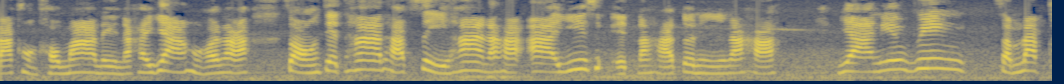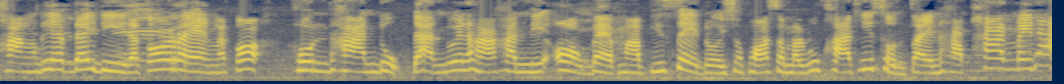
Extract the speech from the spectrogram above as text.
ลักษณ์ของเขามากเลยนะคะ ยางของเขานะคะ275ทับ45นะคะ R 21นะคะ ตัวนี้นะคะ ยางนี่วิ่งสำหรับทางเรียบได้ดีแล้วก็แรงแล้วก็ทนทานดุดันด้วยนะคะคันนี้ออกแบบมาพิเศษโดยเฉพาะสำหรับลูกค้าที่สนใจนะคะพลาดไม่ได้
